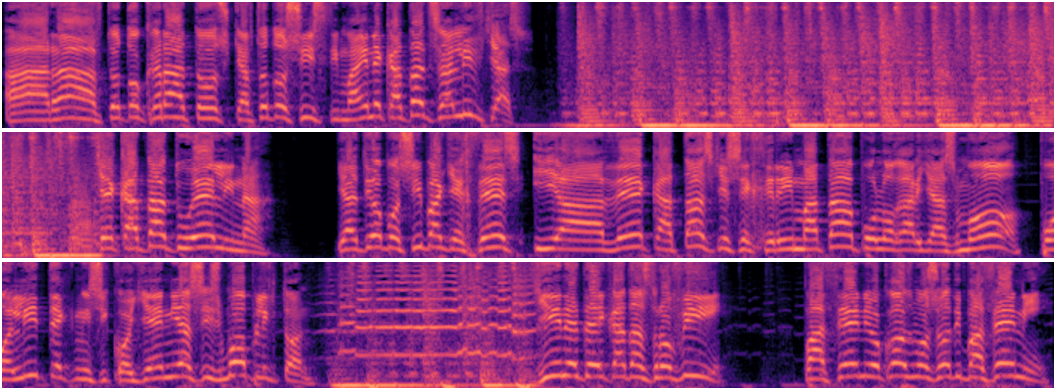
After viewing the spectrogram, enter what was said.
Άρα αυτό το κράτος και αυτό το σύστημα είναι κατά της αλήθειας. Και κατά του Έλληνα. Γιατί όπως είπα και χθες, η ΑΔΕ κατάσχεσε χρήματα από λογαριασμό πολύτεκνης οικογένειας σεισμόπληκτων. Γίνεται η καταστροφή. Παθαίνει ο κόσμος ό,τι παθαίνει.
